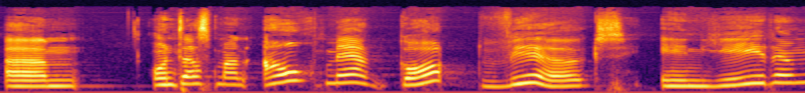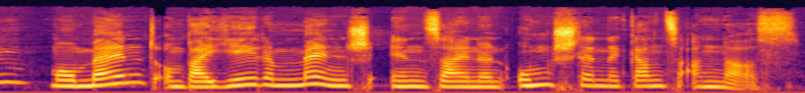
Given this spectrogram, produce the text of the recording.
Ähm, und dass man auch merkt, Gott wirkt in jedem Moment und bei jedem Mensch in seinen Umständen ganz anders.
